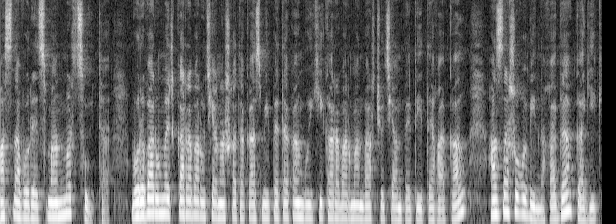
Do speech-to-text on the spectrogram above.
մասնավորեցման մրցույթը, որը վարում էր կառավարության աշխատակազմի պետական գույքի կառավարման վարչության պետի տեղակալ հանձնաժողովի նախագահ Գագիկ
